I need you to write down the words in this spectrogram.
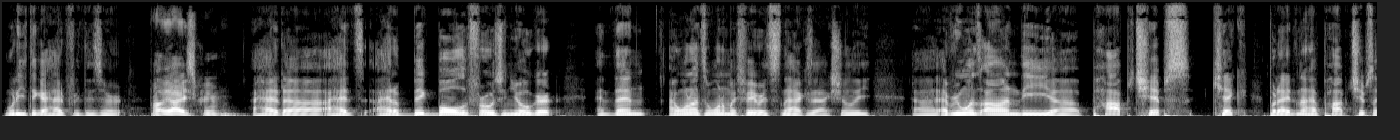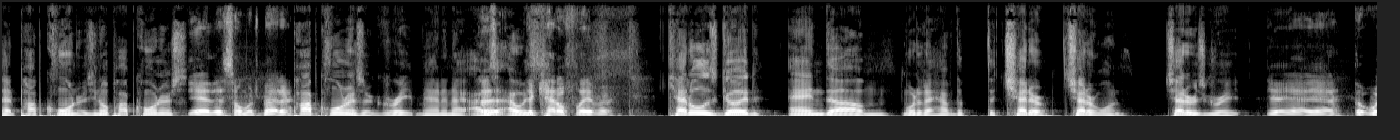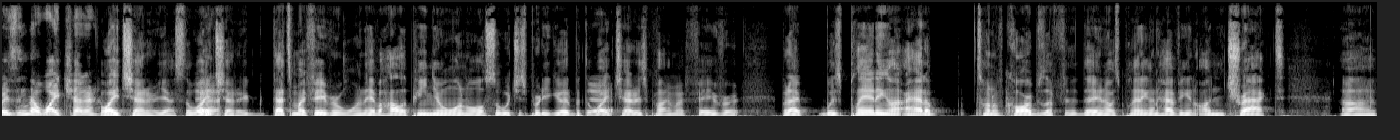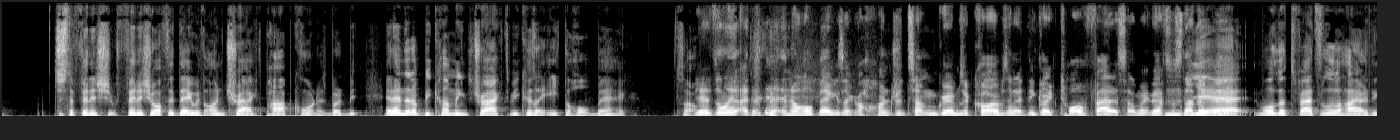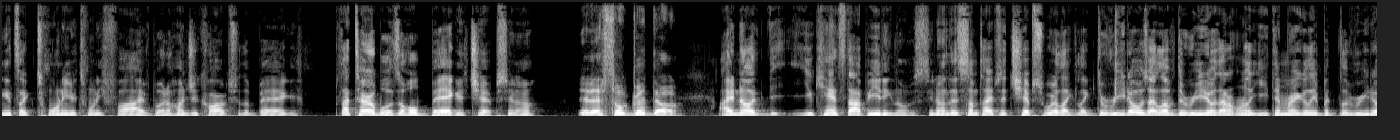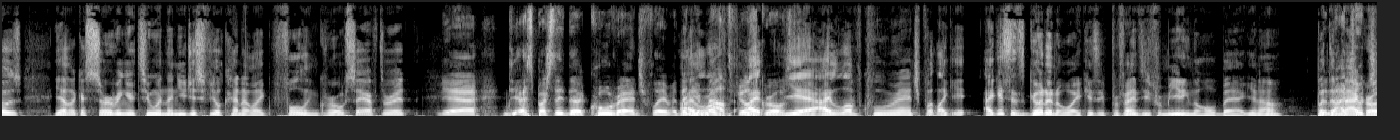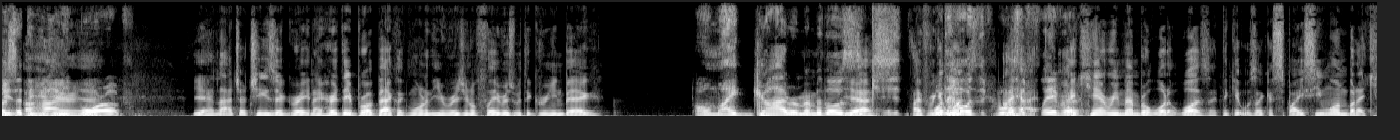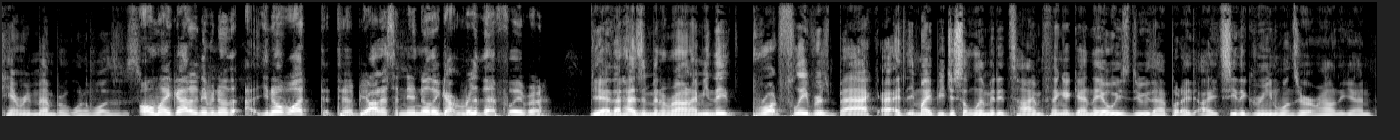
What do you think I had for dessert? Probably ice cream. I had uh, I had I had a big bowl of frozen yogurt, and then I went on to one of my favorite snacks. Actually, uh, everyone's on the uh, pop chips kick but I did not have pop chips. I had pop corners. You know pop corners? Yeah, they're so much better. Pop corners are great, man. And I, I the, was I was the kettle flavor. Kettle is good, and um, what did I have? The the cheddar cheddar one. Cheddar is great. Yeah, yeah, yeah. The, wait, isn't that white cheddar? White cheddar, yes, the white Yeah. cheddar. That's my favorite one. They have a jalapeno one also, which is pretty good, but the Yeah. white cheddar is probably my favorite. But I was planning on. I had a ton of carbs left for the day, and I was planning on having an untracked, uh, just to finish finish off the day with untracked popcorners. But it, be, it ended up becoming tracked because I ate the whole bag. So Yeah, it's only I think in a whole bag is like a hundred something grams of carbs and I think like twelve fat or something like that. So it's not yeah, that bad. well, the fat's a little higher. I think it's like twenty or twenty five, but hundred carbs for the bag. It's not terrible. It's a whole bag of chips, you know. Yeah, they're so good though. I know you can't stop eating those. You know, there's some types of chips where like like Doritos. I love Doritos. I don't really eat them regularly, but Doritos, you have like a serving or two, and then you just feel kind of like full and gross after it. Yeah, especially the Cool Ranch flavor. Then I your love, mouth feels I- gross. Yeah, I love Cool Ranch, but like it, I guess it's good in a way because it prevents you from eating the whole bag. You know. But the, nacho macros cheese I think you higher. can eat yeah. more of. Yeah, nacho cheese are great, and I heard they brought back like one of the original flavors with the green bag. Oh my god, remember those Yes? I forget what the hell was the, what was I- the flavor? I, can't remember what it was. I think it was like a spicy one, but I can't remember what it was. oh my god, I didn't even know that. You know what? T- to be honest, I didn't even know they got rid of that flavor. Yeah, that hasn't been around. I mean, they brought flavors back. I, I- it might be just a limited time thing again. They always do that, but I, I see the green ones are around again.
